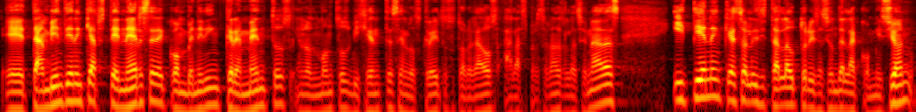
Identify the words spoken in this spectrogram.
Eh, también tienen que abstenerse de convenir incrementos en los montos vigentes en los créditos otorgados a las personas relacionadas y tienen que solicitar la autorización de la comisión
